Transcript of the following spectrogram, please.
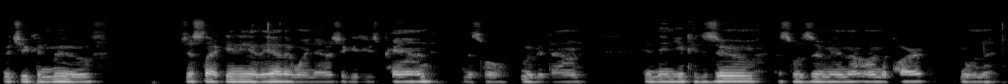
which you can move just like any of the other windows. You could use pan, this will move it down. And then you could zoom, this will zoom in on the part. You want to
